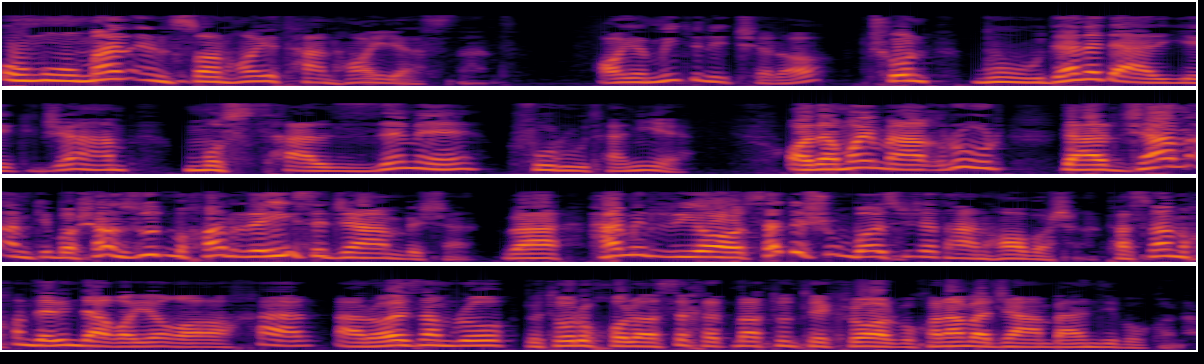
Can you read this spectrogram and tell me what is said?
عموما انسانهای تنهایی هستند. آیا می‌دونید چرا؟ چون بودن در یک جمع مستلزم فروتنیه. آدمای مغرور در جمع هم که باشن زود می‌خوان رئیس جمع بشن و همین ریاستشون باعث میشه تنها باشن. پس من می‌خوام در این دقایق آخر عرایزم رو به طور خلاصه خدمتتون تکرار بکنم و جمع بندی بکنم.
